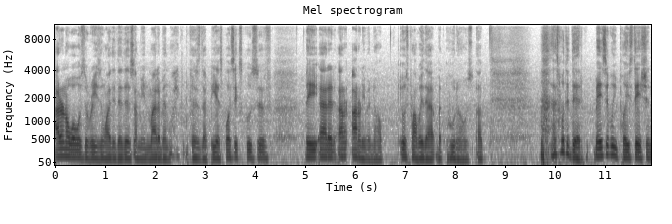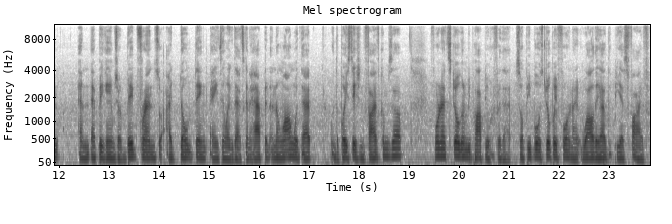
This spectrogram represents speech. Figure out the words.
I don't know what was the reason why they did this. I mean, might have been like because the PS Plus exclusive they added. I don't. I don't even know. It was probably that, but who knows? Uh, that's what they did. Basically, PlayStation and Epic Games are big friends, so I don't think anything like that's gonna happen. And along with that, when the PlayStation Five comes out, Fortnite's still gonna be popular for that. So people will still play Fortnite while they have the PS5.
